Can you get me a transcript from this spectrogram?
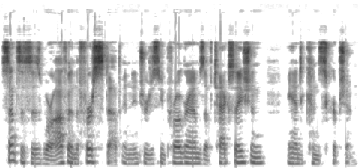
Censuses were often the first step in introducing programs of taxation and conscription.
